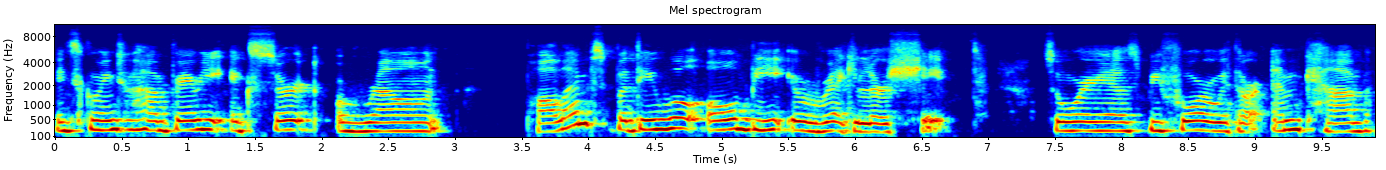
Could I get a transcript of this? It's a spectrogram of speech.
It's going to have very exert around polyps, but they will all be irregular shaped. So whereas before with our MCAV,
